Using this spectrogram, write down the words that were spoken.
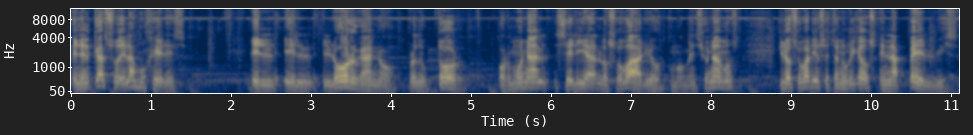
En el caso de las mujeres, el, órgano productor hormonal serían los ovarios, como mencionamos, y los ovarios están ubicados en la pelvis.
